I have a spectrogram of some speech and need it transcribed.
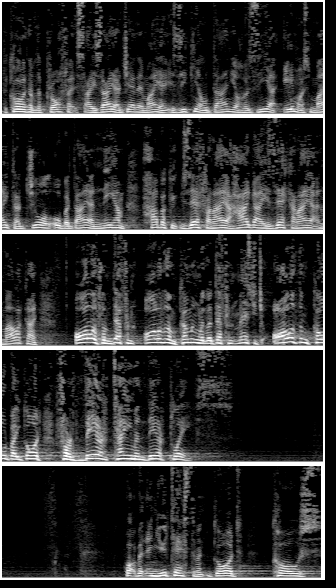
The calling of the prophets, Isaiah, Jeremiah, Ezekiel, Daniel, Hosea, Amos, Micah, Joel, Obadiah, Nahum, Habakkuk, Zephaniah, Haggai, Zechariah, and Malachi. All of them different, all of them coming with a different message, all of them called by God for their time and their place. What about the New Testament? God calls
